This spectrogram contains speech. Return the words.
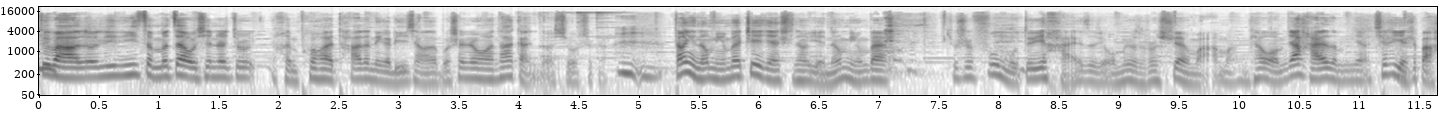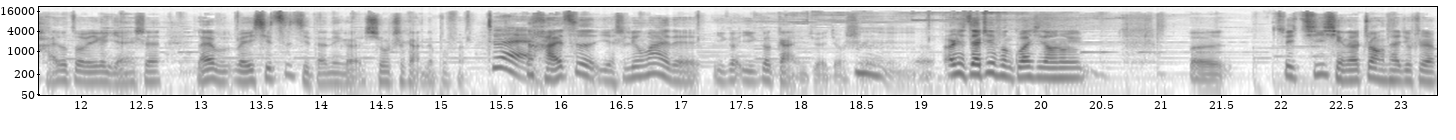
对吧？你你怎么在我现在就是很破坏他的那个理想的？不，甚至让他感觉到羞耻感。嗯嗯。当你能明白这件事情，也能明白，就是父母对于孩子，我们有的时候炫娃嘛。你看我们家孩子怎么样？其实也是把孩子作为一个延伸，来维系自己的那个羞耻感的部分。对。那孩子也是另外的一个一个感觉，就是，而且在这份关系当中，呃，最畸形的状态就是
